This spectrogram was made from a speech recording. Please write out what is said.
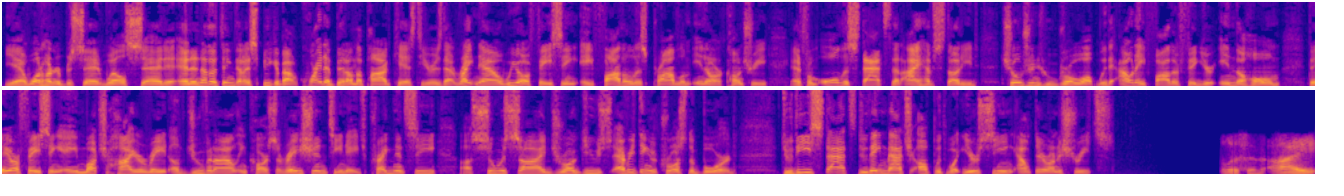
Yeah, 100% well said. And another thing that I speak about quite a bit on the podcast here is that right now we are facing a fatherless problem in our country. And from all the stats that I have studied, children who grow up without a father figure in the home, they are facing a much higher rate of juvenile incarceration, teenage pregnancy, uh, suicide, drug use, everything across the board. Do these stats, do they match up with what you're seeing out there on the streets? Listen, I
